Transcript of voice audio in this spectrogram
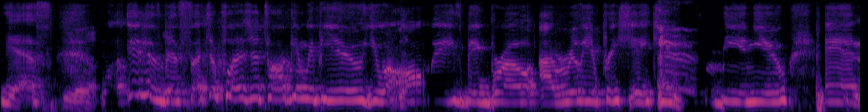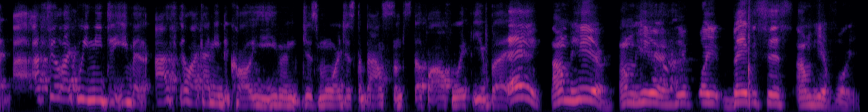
yes. Yeah. Well, it has been such a pleasure talking with you. You are Yeah. always big bro. I really appreciate you for being you. And I- I feel like we need to even, I feel like I need to call you even just more just to bounce some stuff off with you. But Hey, I'm here. I'm here. Here for you. Baby sis, I'm here for you.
